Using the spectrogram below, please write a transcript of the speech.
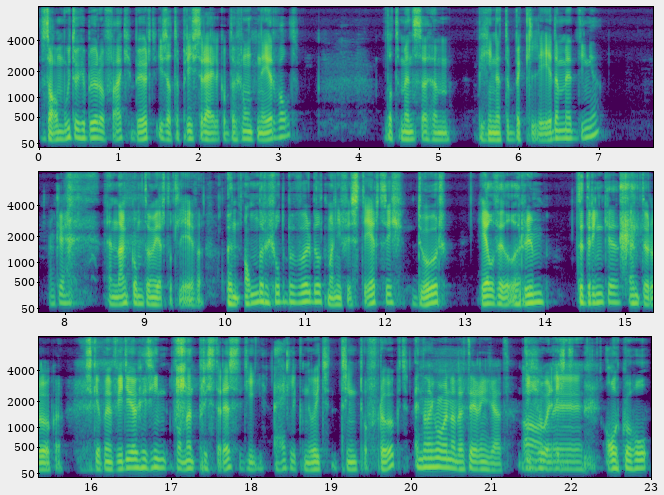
zou moeten gebeuren, of vaak gebeurt, is dat de priester eigenlijk op de grond neervalt. Dat mensen hem beginnen te bekleden met dingen. Oké. En dan komt hem weer tot leven. Een ander god bijvoorbeeld manifesteert zich door heel veel rum te drinken en te roken. Dus ik heb een video gezien van een priesteres die eigenlijk nooit drinkt of rookt. En dan gewoon naar de tering gaat. Die Oh, gewoon nee. echt alcohol,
